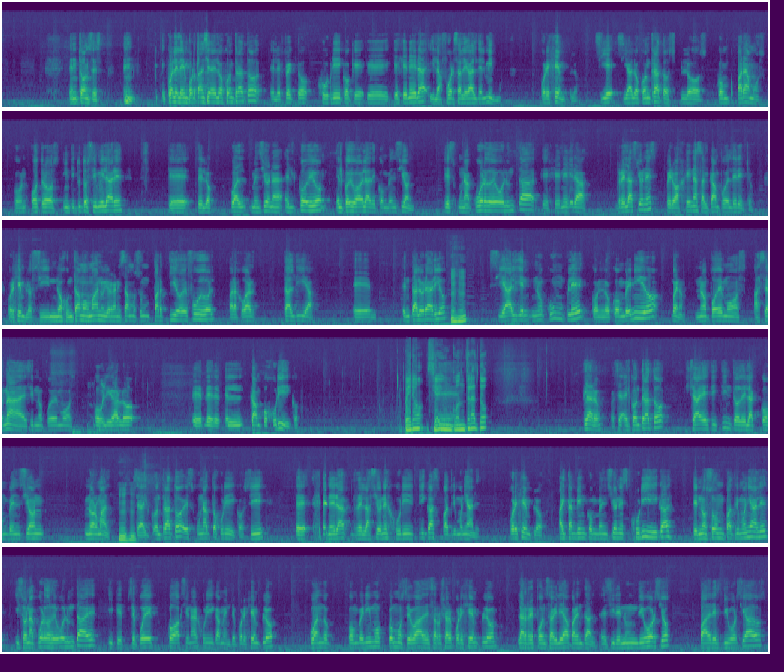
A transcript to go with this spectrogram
Entonces, ¿cuál es la importancia de los contratos? El efecto jurídico que, genera y la fuerza legal del mismo. Por ejemplo, si, si a los contratos los comparamos con otros institutos similares, que de los cuales menciona el código, el código habla de convención, que es un acuerdo de voluntad que genera relaciones, pero ajenas al campo del derecho. Por ejemplo, si nos juntamos mano y organizamos un partido de fútbol para jugar tal día, eh, en tal horario, si alguien no cumple con lo convenido, bueno, no podemos hacer nada, es decir, no podemos obligarlo eh, desde el campo jurídico. Pero si hay un eh, contrato... Claro, o sea, el contrato ya es distinto de la convención normal. O sea, el contrato es un acto jurídico, ¿sí? Eh, generar relaciones jurídicas patrimoniales. Por ejemplo, hay también convenciones jurídicas que no son patrimoniales y son acuerdos de voluntades y que se puede coaccionar jurídicamente. Por ejemplo, cuando convenimos cómo se va a desarrollar, por ejemplo, la responsabilidad parental. Es decir, en un divorcio, padres divorciados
